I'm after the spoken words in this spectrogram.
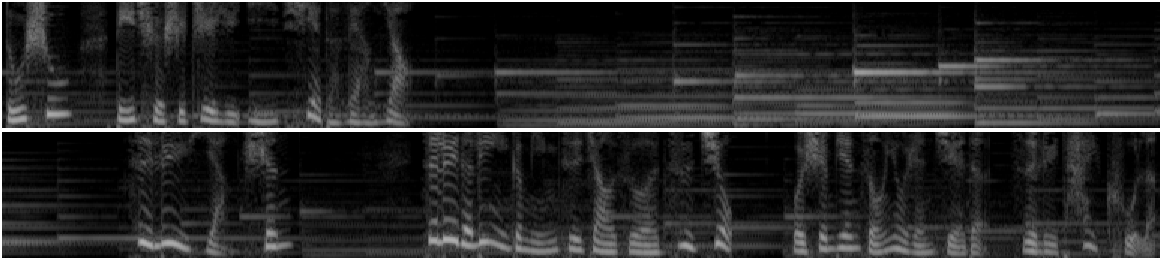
读书的确是治愈一切的良药。自律养生，自律的另一个名字叫做自救。我身边总有人觉得自律太苦了。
